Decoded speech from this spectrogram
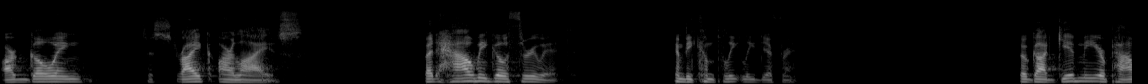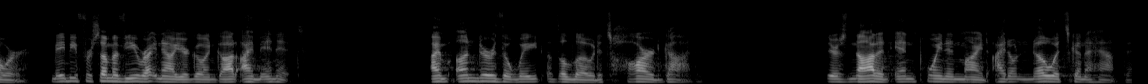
are going to strike our lives. But how we go through it can be completely different. So, God, give me your power. Maybe for some of you right now, you're going, God, I'm in it. I'm under the weight of the load. It's hard, God. There's not an end point in mind. I don't know what's going to happen.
